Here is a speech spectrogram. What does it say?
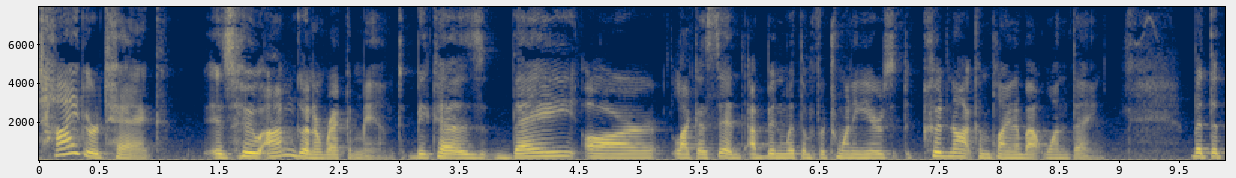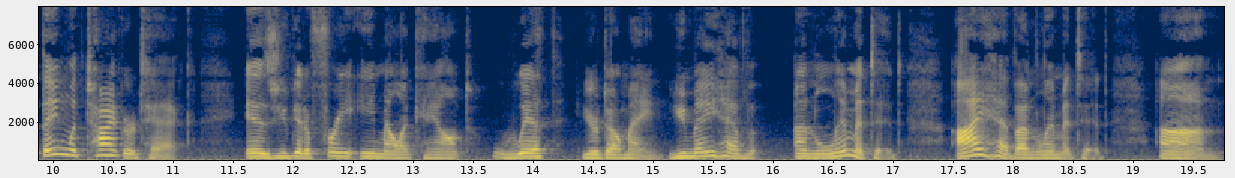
Tiger Tech is who I'm going to recommend because they are, like I said, I've been with them for 20 years, could not complain about one thing. But the thing with Tiger Tech is you get a free email account with your domain. You may have unlimited. I have unlimited. Um,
